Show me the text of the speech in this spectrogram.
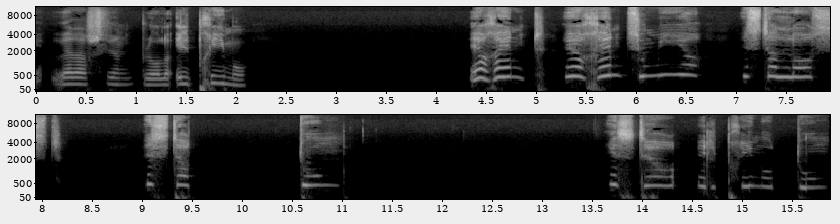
Danke. Wer das für ein Brawler? El Primo. Er rennt. Er rennt zu mir. Ist er lost? Ist er dumm? Ist der El Primo dumm?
